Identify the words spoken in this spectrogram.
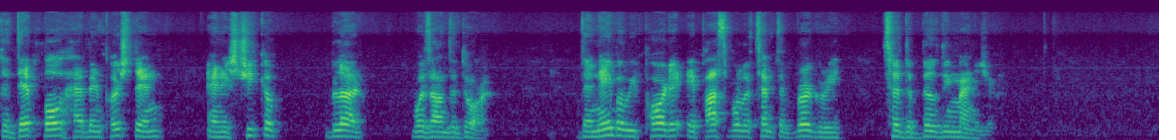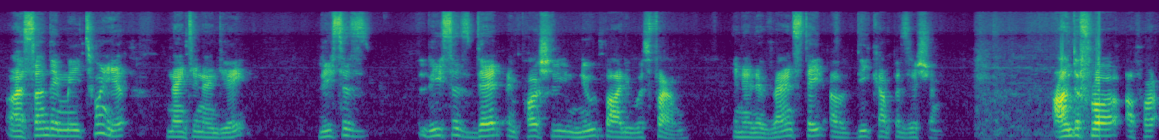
The deadbolt had been pushed in, and a streak of blood was on the door. The neighbor reported a possible attempted burglary to the building manager. On Sunday, May 20th, 1998, Lisa's, Lisa's dead and partially nude body was found in an advanced state of decomposition on the floor of her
